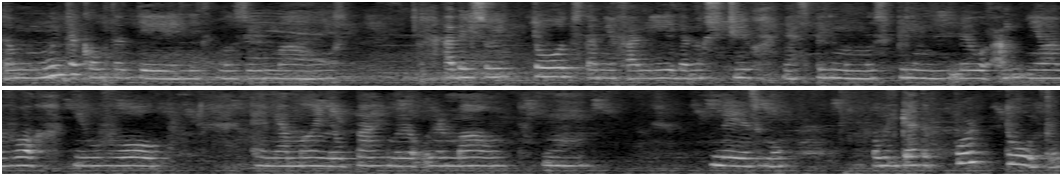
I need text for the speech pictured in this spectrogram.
Tome muita conta deles, meus irmãos. Abençoe todos da minha família, meus tios, minhas primas, meus primos, meu, a minha avó, meu avô, é, minha mãe, meu pai, meu irmão. Hum mesmo. Obrigada por tudo.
